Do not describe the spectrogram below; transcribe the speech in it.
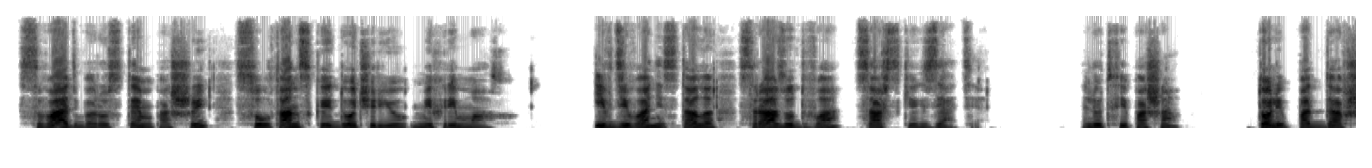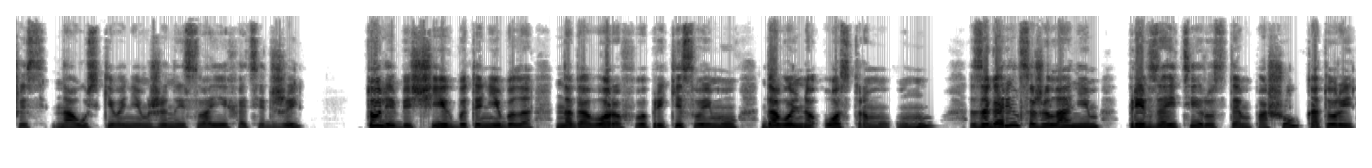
свадьба Рустем-Паши с султанской дочерью Мехримах. И в диване стало сразу два царских зятя. Лютфи-Паша, то ли поддавшись наускиваниям жены своей Хатиджи, то ли без чьих бы то ни было наговоров, вопреки своему довольно острому уму, загорелся желанием превзойти Рустем-Пашу, который,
